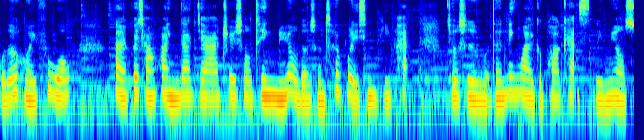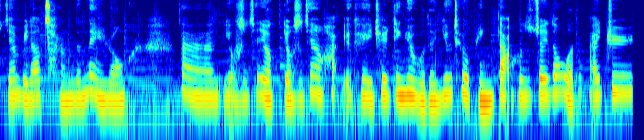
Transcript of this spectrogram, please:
我都回复哦。那也非常欢迎大家去收听《女友的纯粹不理性批判》，就是我的另外一个 podcast，里面有时间比较长的内容。那有时间有有时间的话，也可以去订阅我的 YouTube 频道，或是追踪我的 IG。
